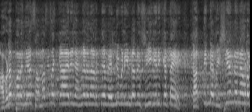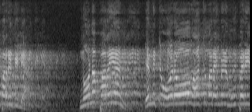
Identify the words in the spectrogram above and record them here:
അവിടെ പറഞ്ഞ സമസ്തക്കാര് ഞങ്ങൾ നടത്തിയ വെല്ലുവിളി ഉണ്ടെന്ന് സ്വീകരിക്കട്ടെ കത്തിന്റെ വിഷയം തന്നെ അവിടെ പറഞ്ഞിട്ടില്ല. നുണ പറയാൻ എന്നിട്ട് ഓരോ വാക്ക് പറയുമ്പോഴും മൂപ്പര്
